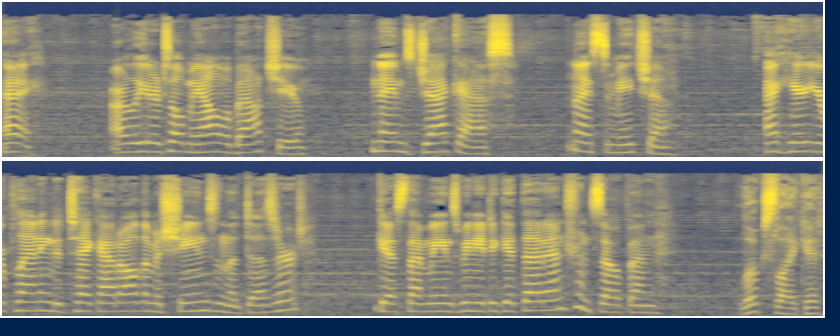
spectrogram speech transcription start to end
Hey, our leader told me all about you. Name's Jackass. Nice to meet you. I hear you're planning to take out all the machines in the desert? Guess that means we need to get that entrance open. Looks like it.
